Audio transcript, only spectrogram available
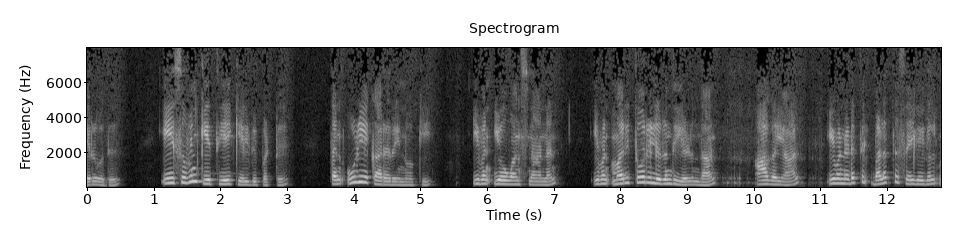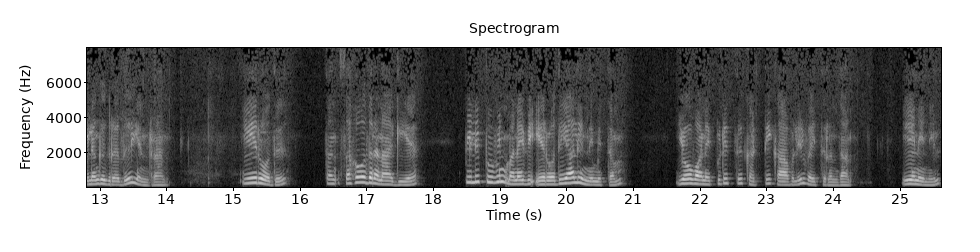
ஏரோது இயேசுவின் கீர்த்தியை கேள்விப்பட்டு தன் ஊழியக்காரரை நோக்கி இவன் யோவான் ஸ்நானன். இவன் மரித்தோரிலிருந்து எழுந்தான். ஆகையால் இவனிடத்தில் பலத்த செய்கைகள் விளங்குகிறது என்றான். ஏரோது தன் சகோதரனாகிய பிலிப்புவின் மனைவி ஏரோதியாலின் நிமித்தம் யோவானை பிடித்து கட்டி காவலில் வைத்திருந்தான். ஏனெனில்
